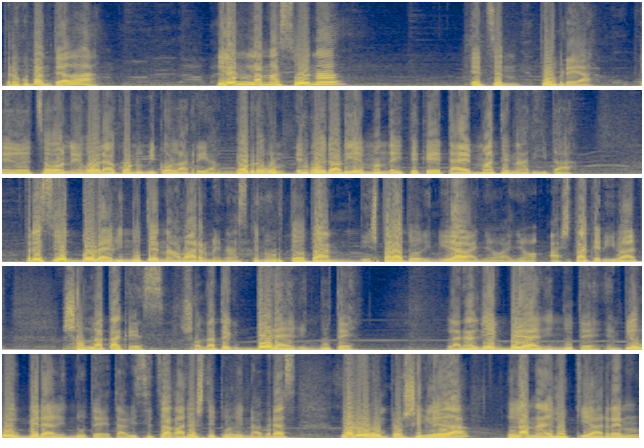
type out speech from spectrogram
Preokupantea da. Lehen lana zuena etzen pobrea edo etzegon egoera ekonomiko larrian. Gaur egun egoera hori eman daiteke eta ematen ari da. Prezioek gora egin duten abarmen azken urteotan, disparatu egin dira baino, baino astakeri bat. Soldatak ez, soldatek bera egin dute lanaldiek bera egin dute, enpleguek bera egin dute, eta bizitza garestitu egin da. Beraz, gaur egun posible da, lana edukiarren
